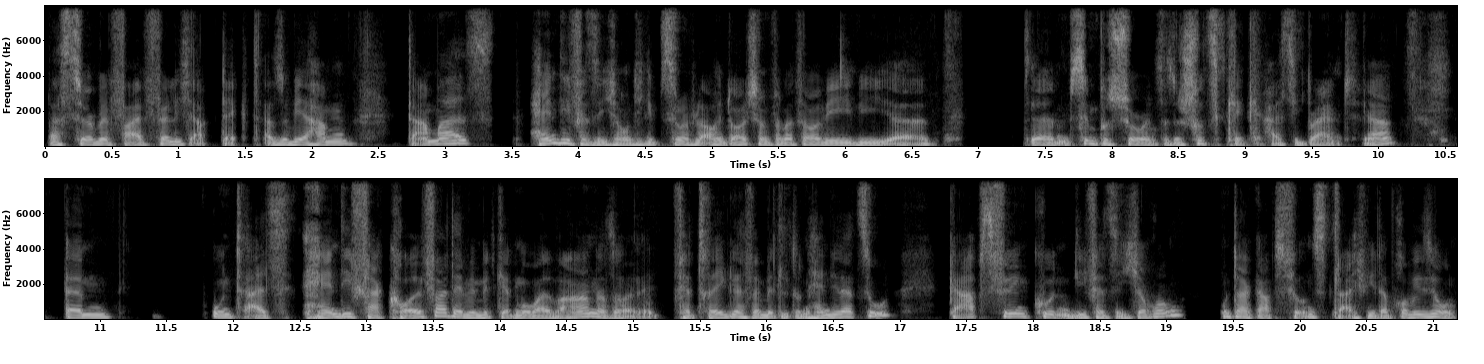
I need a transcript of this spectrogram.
was Servify völlig abdeckt. Also wir haben damals Handyversicherung, die gibt es zum Beispiel auch in Deutschland von einer Firma wie, wie äh, äh, Simple Assurance, also Schutzklick heißt die Brand. Ja? Ähm, und als Handyverkäufer, der wir mit Get Mobile waren, also Verträge vermittelt und Handy dazu, gab es für den Kunden die Versicherung und da gab es für uns gleich wieder Provision.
